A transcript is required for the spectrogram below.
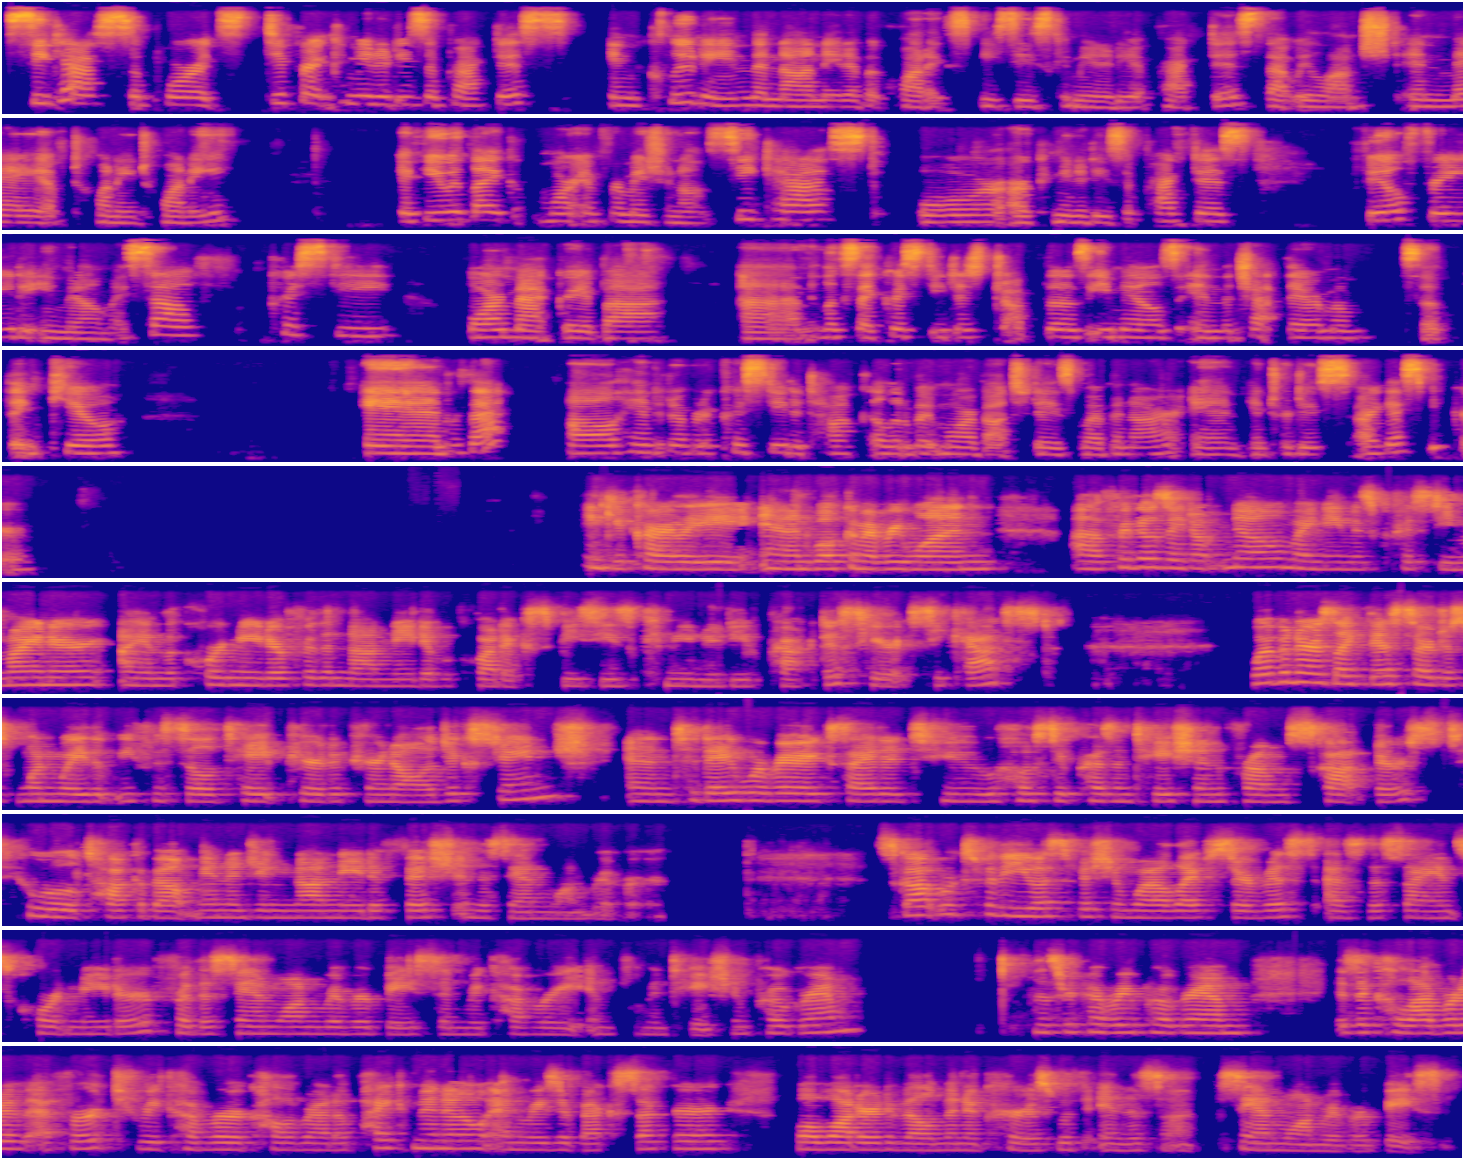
CCAST supports different communities of practice, including the non-native aquatic species community of practice that we launched in May of 2020. If you would like more information on CCAST or our communities of practice, feel free to email myself, Christy, or Matt Graybaugh. Um, it looks like Christy just dropped those emails in the chat there, Mom. So thank you. And with that, I'll hand it over to Christy to talk a little bit more about today's webinar and introduce our guest speaker. Thank you, Carly, and welcome everyone. Uh, for those I don't know, my name is Christy Miner. I am the coordinator for the Non-Native Aquatic Species Community of Practice here at CCAST. Webinars like this are just one way that we facilitate peer-to-peer -peer knowledge exchange. And today we're very excited to host a presentation from Scott Durst, who will talk about managing non-native fish in the San Juan River. Scott works for the U.S. Fish and Wildlife Service as the science coordinator for the San Juan River Basin Recovery Implementation Program. This recovery program is a collaborative effort to recover Colorado pike minnow and razorback sucker while water development occurs within the San Juan River Basin.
